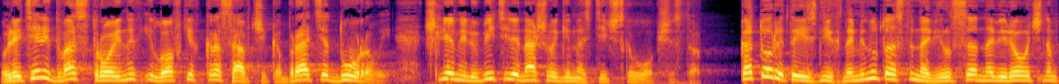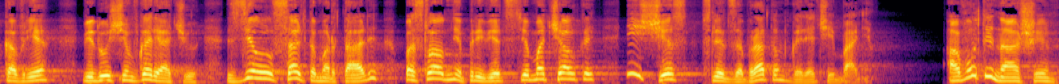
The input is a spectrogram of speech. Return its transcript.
влетели два стройных и ловких красавчика, братья Дуровы, члены-любители нашего гимнастического общества. Который-то из них на минуту остановился на веревочном ковре, ведущем в горячую, сделал сальто-мортали, послал мне приветствие мочалкой и исчез вслед за братом в горячей бане. А вот и наши.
